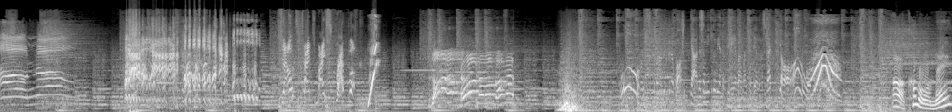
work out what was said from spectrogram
Oh Don't touch my scrapbook! Oh, come on, man.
